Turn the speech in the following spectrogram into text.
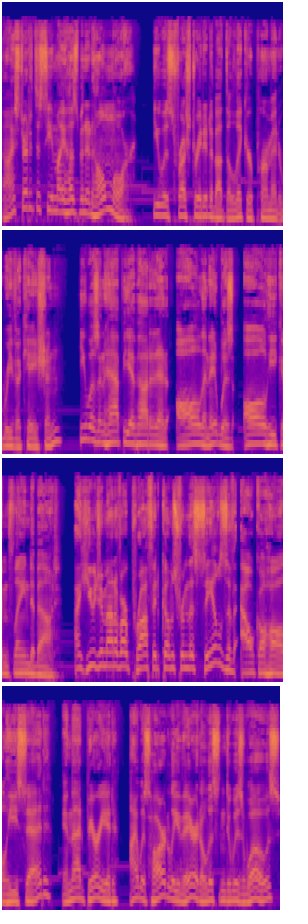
I started to see my husband at home more. He was frustrated about the liquor permit revocation. He wasn't happy about it at all, and it was all he complained about. A huge amount of our profit comes from the sales of alcohol, he said. In that period, I was hardly there to listen to his woes.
